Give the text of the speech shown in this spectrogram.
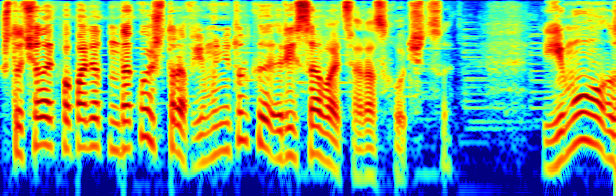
Что человек попадет на такой штраф, ему не только рисовать расхочется, ему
